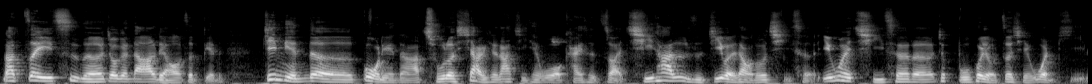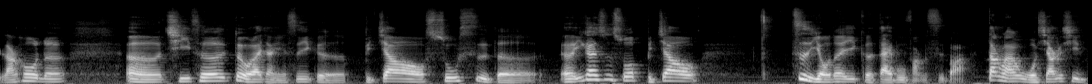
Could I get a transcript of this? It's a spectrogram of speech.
那这一次呢，就跟大家聊到这边。今年的过年啊，除了下雨天那几天我有开车之外，其他日子基本上我都骑车，因为骑车呢就不会有这些问题。然后呢，呃，骑车对我来讲也是一个比较舒适的，呃，应该是说比较自由的一个代步方式吧。当然，我相信。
